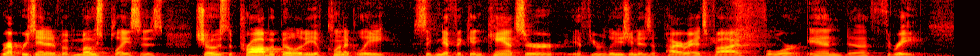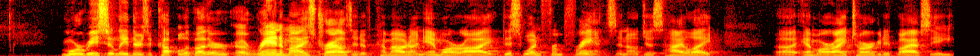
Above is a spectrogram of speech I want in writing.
representative of most places, shows the probability of clinically significant cancer if your lesion is a PIRADS 5, 4, and uh, 3. More recently, there's a couple of other uh, randomized trials that have come out on MRI. This one from France, and I'll just highlight uh, MRI targeted biopsy.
